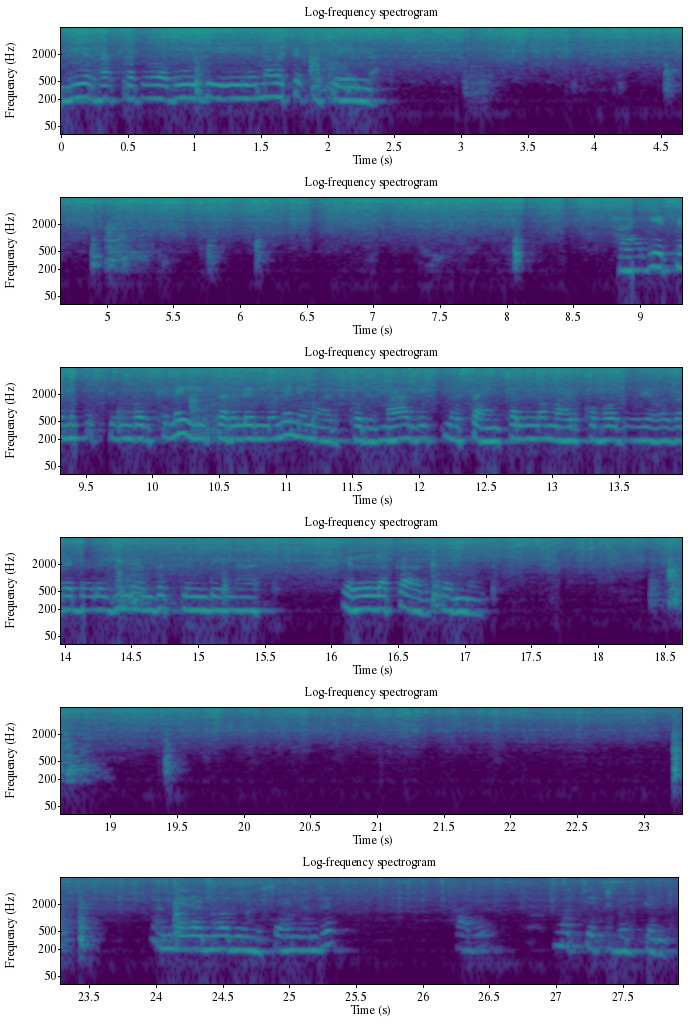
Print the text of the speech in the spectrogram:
ನೀರು ಹಾಕೋದು ಅದು ಇದು ಏನು ಅವಶ್ಯಕತೆ ಇಲ್ಲ. ಹಾಗೆ ತಿನ್ಬ ತಿನ್ಬೋದಕ್ಕಿಂತ ಈ ಥರಲಿಂದನೇ ನೀವು ಮಾಡ್ಕೊರಿ ಮಾಡಿಟ್ಟು ಸಾಯಂಕಾಲನೂ ಮಾಡ್ಕೊಬೋದು. ಬೆಳಗ್ಗೆ ಬೆಳಗಿನಿಂದ ತಿಂಡಿ ನಾಷ್ಟ ಎಲ್ಲ ಆಗ್ತದೆ ನೋಡಿರಿ ಎರಡು ಮೂರು ನಿಮಿಷ ಏನಂದರೆ ಹಾಗೆ ಮುಚ್ಚಿಟ್ಟು ಬಿಡ್ತೀನಿ. ರೀ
